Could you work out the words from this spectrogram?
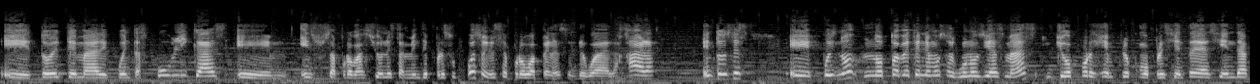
eh, todo el tema de cuentas públicas, en sus aprobaciones también de presupuesto. Ya se aprobó apenas el de Guadalajara. Entonces, eh, pues no, no todavía tenemos algunos días más. Yo, por ejemplo, como presidenta de Hacienda,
